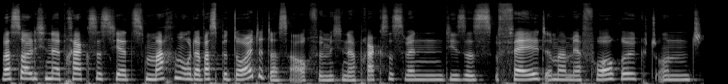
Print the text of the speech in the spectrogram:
was soll ich in der Praxis jetzt machen oder was bedeutet das auch für mich in der Praxis, wenn dieses Feld immer mehr vorrückt und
